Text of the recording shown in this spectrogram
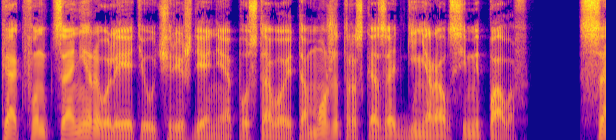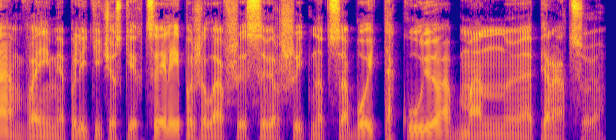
Как функционировали эти учреждения пустовой-то может рассказать генерал Семипалов, сам во имя политических целей пожелавший совершить над собой такую обманную операцию.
